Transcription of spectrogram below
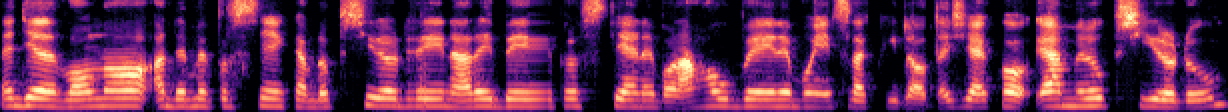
neděle volno a jdeme prostě někam do přírody, na ryby prostě, nebo na houby, nebo něco takového. Takže jako já miluji přírodu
